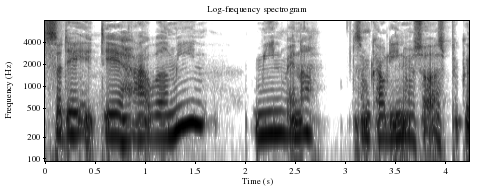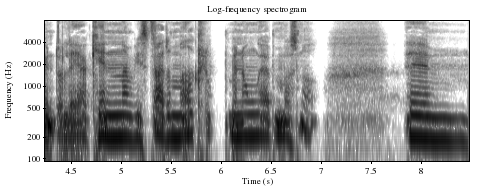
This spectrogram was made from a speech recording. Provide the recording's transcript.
så det, det har jo været mine, mine venner, som Karoline jo så også begyndt at lære at kende, og vi startede madklub med nogle af dem og sådan noget. Øhm,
